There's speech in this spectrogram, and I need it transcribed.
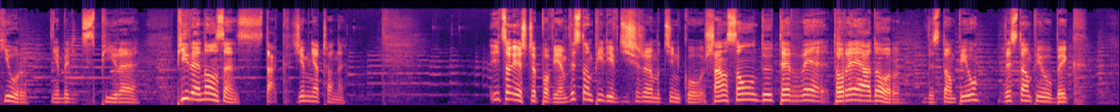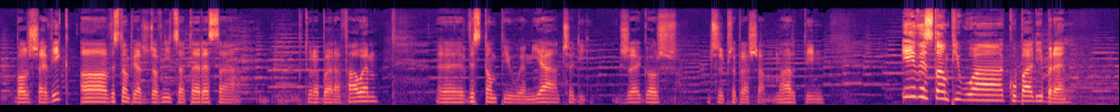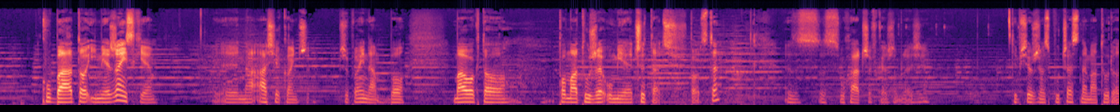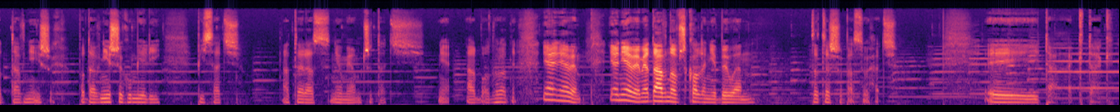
pure. Nie bylić spire. Pire nonsense. Tak, ziemniaczane. I co jeszcze powiem? Wystąpili w dzisiejszym odcinku Chanson du terre, Toreador wystąpił. Wystąpił byk bolszewik, a wystąpiła dżdżownica Teresa, która była Rafałem. E, wystąpiłem ja, czyli Grzegorz, czy przepraszam, Martin. I wystąpiła Kuba Libre. Kuba to imię żeńskie. E, na A się kończy. Przypominam, bo mało kto po maturze umie czytać w Polsce. Z, z słuchaczy w każdym razie. Tym się różnią współczesne matury od dawniejszych. Po dawniejszych umieli pisać, a teraz nie umiem czytać. Nie, albo odwrotnie. Nie, nie wiem. Ja nie wiem, ja dawno w szkole nie byłem. To też chyba słychać. Yy, tak, tak.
